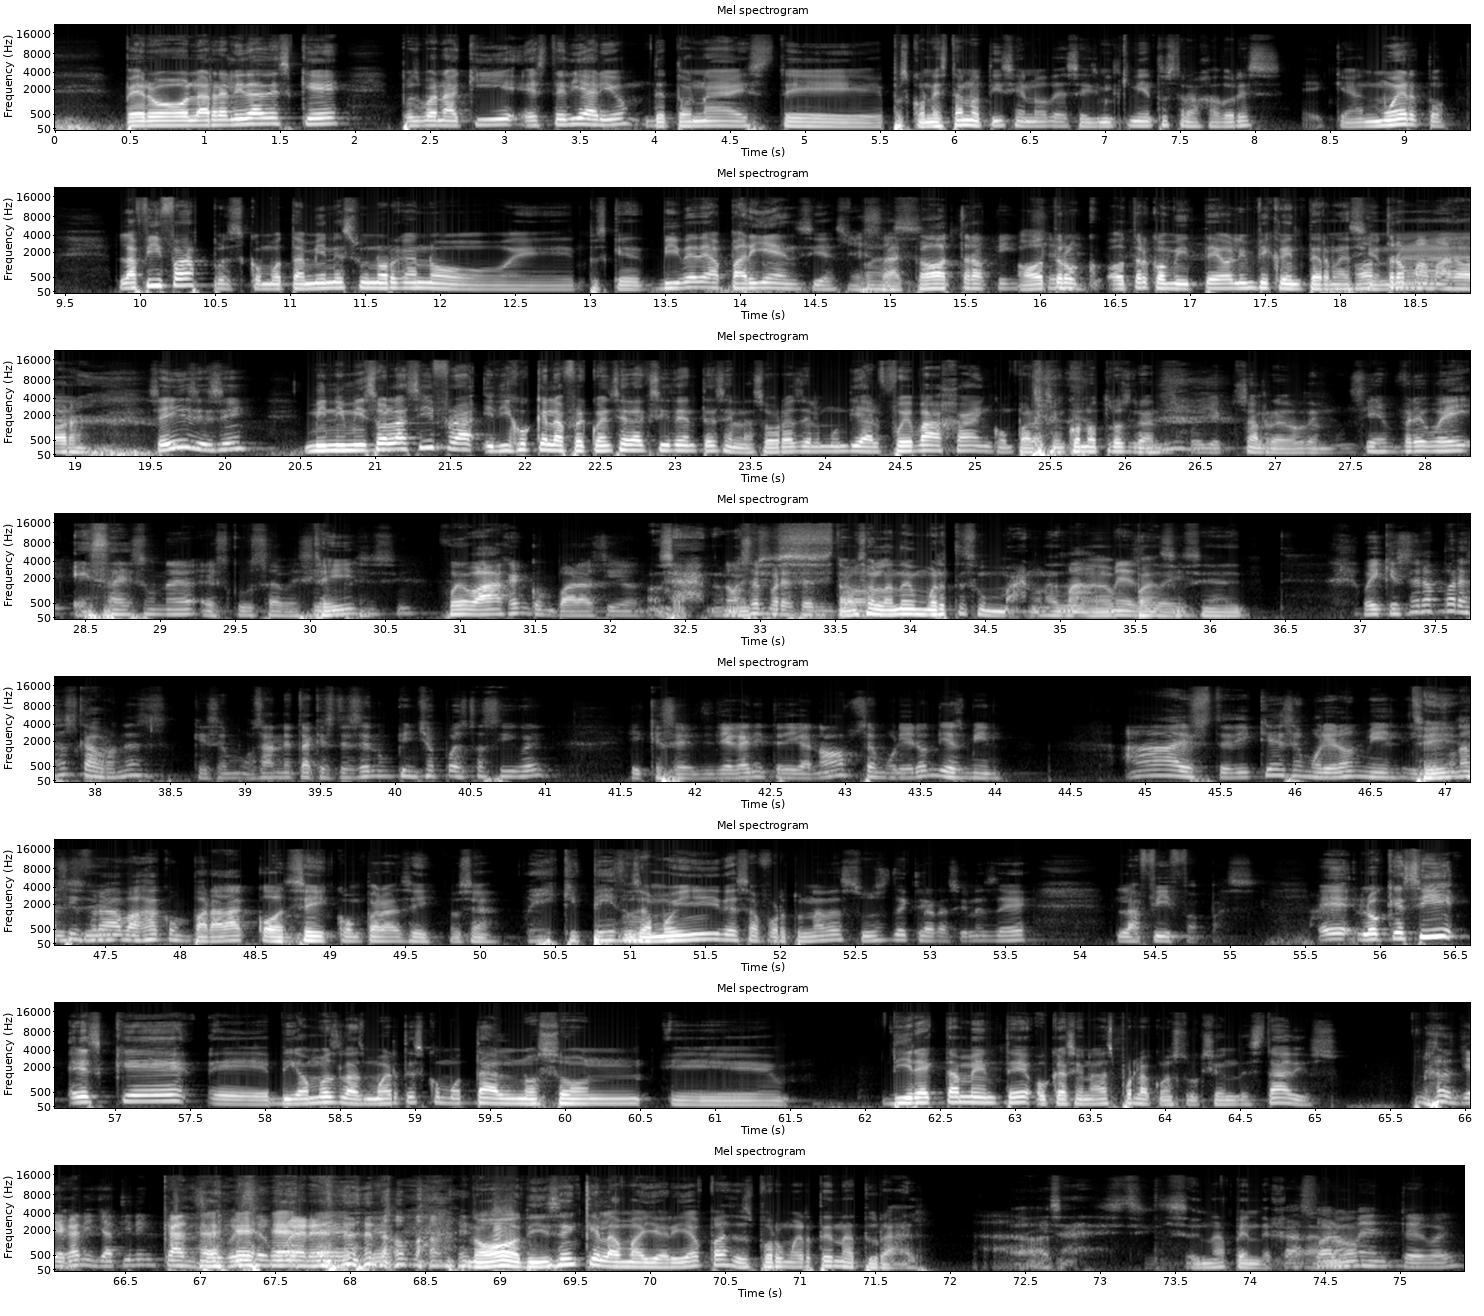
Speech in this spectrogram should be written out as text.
Pero la realidad es que, pues bueno, aquí este diario detona este, pues con esta noticia, ¿no? De 6.500 trabajadores eh, que han muerto. La FIFA, pues como también es un órgano, eh, pues que vive de apariencias. Paz. Exacto. Otro pinche. Otro, otro comité olímpico internacional. Otro mamador. Sí, sí, sí. Minimizó la cifra y dijo que la frecuencia de accidentes en las obras del mundial fue baja en comparación con otros grandes proyectos alrededor del mundo. Siempre, güey, esa es una excusa, güey. Sí, sí, sí. Fue baja en comparación. O sea, No se presentó. Estamos hablando de muertes humanas, No ¿verdad, mames, Paz? güey. O sea, Güey, ¿qué será para esos cabrones que se... O sea, neta, que estés en un pinche puesto así, güey. Y que se lleguen y te digan, no, pues, se murieron 10 mil. Ah, este, di que se murieron mil. Y Sí, que es una sí, cifra sí. baja comparada con... sí, compara, sí. O sea, Güey, ¿qué pedo? o sea, muy desafortunadas sus declaraciones de la FIFA, Paz. Eh, lo que sí es que, eh, digamos, las muertes como tal no son eh, directamente ocasionadas por la construcción de estadios. Llegan y ya tienen cáncer, güey, se mueren. no mames. No, dicen que la mayoría pues, es por muerte natural. O sea, es una pendejada. Casualmente, güey.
